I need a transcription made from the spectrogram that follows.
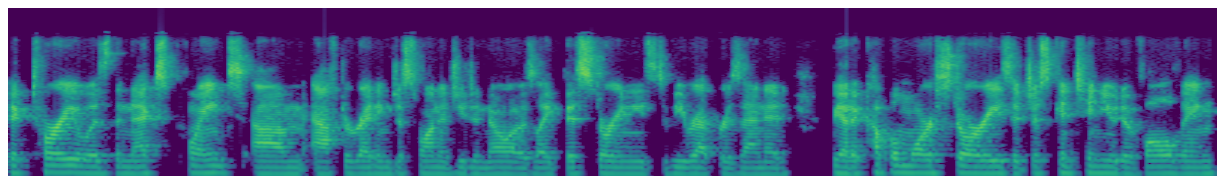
Victoria was the next point um, after writing Just Wanted You to Know. I was like, this story needs to be represented. We had a couple more stories. It just continued evolving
